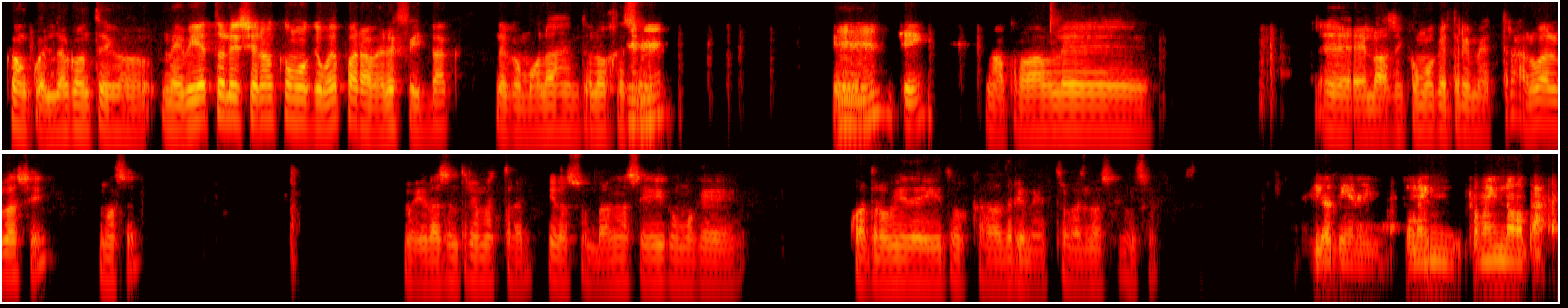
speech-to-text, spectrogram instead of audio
concuerdo contigo. Maybe esto lo hicieron como que pues para ver el feedback de cómo la gente lo recibe. Ujú, sí. más probable eh, lo hacen como que trimestral o algo así. No sé. Maybe lo hacen trimestral y lo suban así como que cuatro videitos cada trimestre o algo así. No sé. Lo tienen. Tomen, tomen nota,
